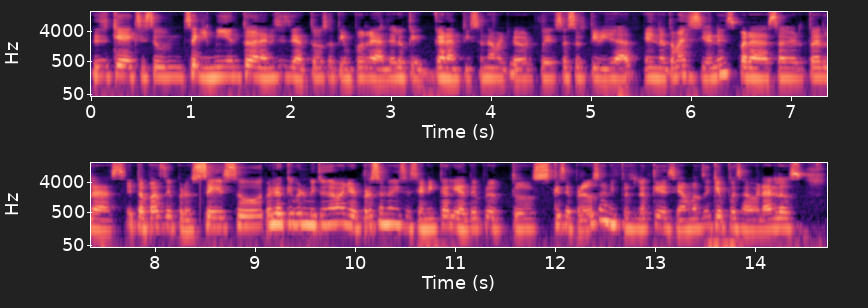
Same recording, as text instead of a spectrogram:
es que existe un seguimiento de análisis de datos a tiempo real de lo que garantiza una mayor pues, asertividad en la toma de decisiones para saber todas las etapas de proceso, lo que permite una mayor personalización y calidad de productos que se producen. Y pues lo que decíamos de que pues ahora los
